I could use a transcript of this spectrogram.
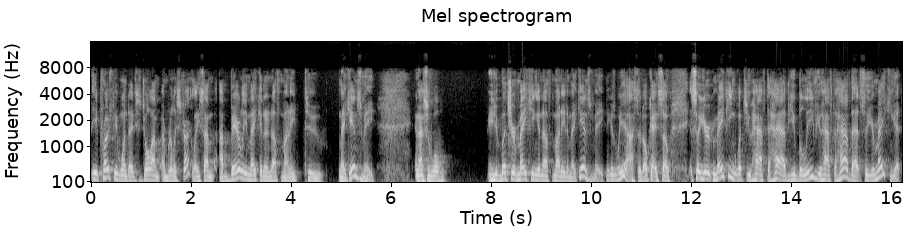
he approached me one day and said joel i'm, I'm really struggling. He said I'm, I'm barely making enough money to make ends meet. And i said well you, but you're making enough money to make ends meet. And he goes, well, yeah. I said, okay, so so you're making what you have to have. You believe you have to have that, so you're making it.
